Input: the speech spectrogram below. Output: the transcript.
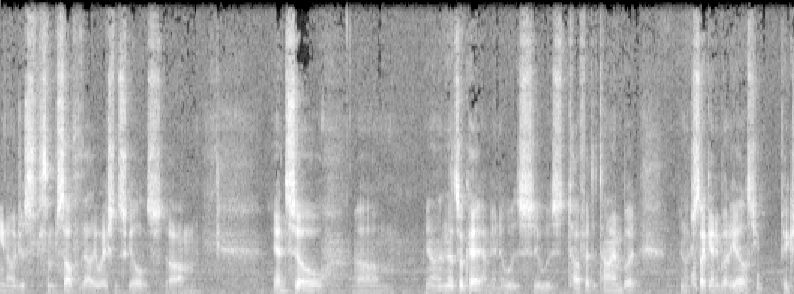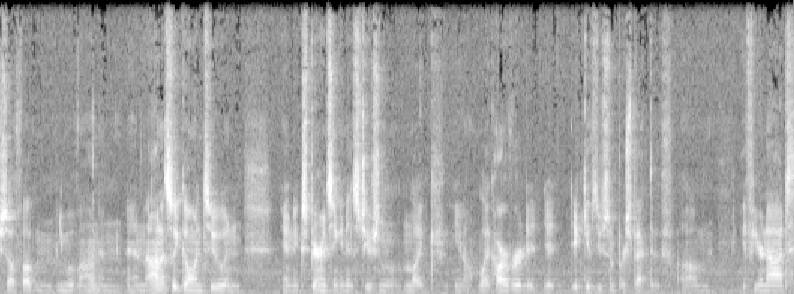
you know, just some self evaluation skills. Um, and so, um, you know, and that's okay. I mean, it was it was tough at the time, but you know, just like anybody else, you pick yourself up and you move on. And, and honestly, going to and and experiencing an institution like you know like Harvard, it, it, it gives you some perspective. Um, if you're not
